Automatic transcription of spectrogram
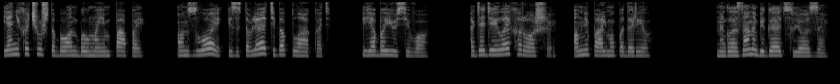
«Я не хочу, чтобы он был моим папой. Он злой и заставляет тебя плакать. И я боюсь его. А дядя Илай хороший, он мне пальму подарил». На глаза набегают слезы.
